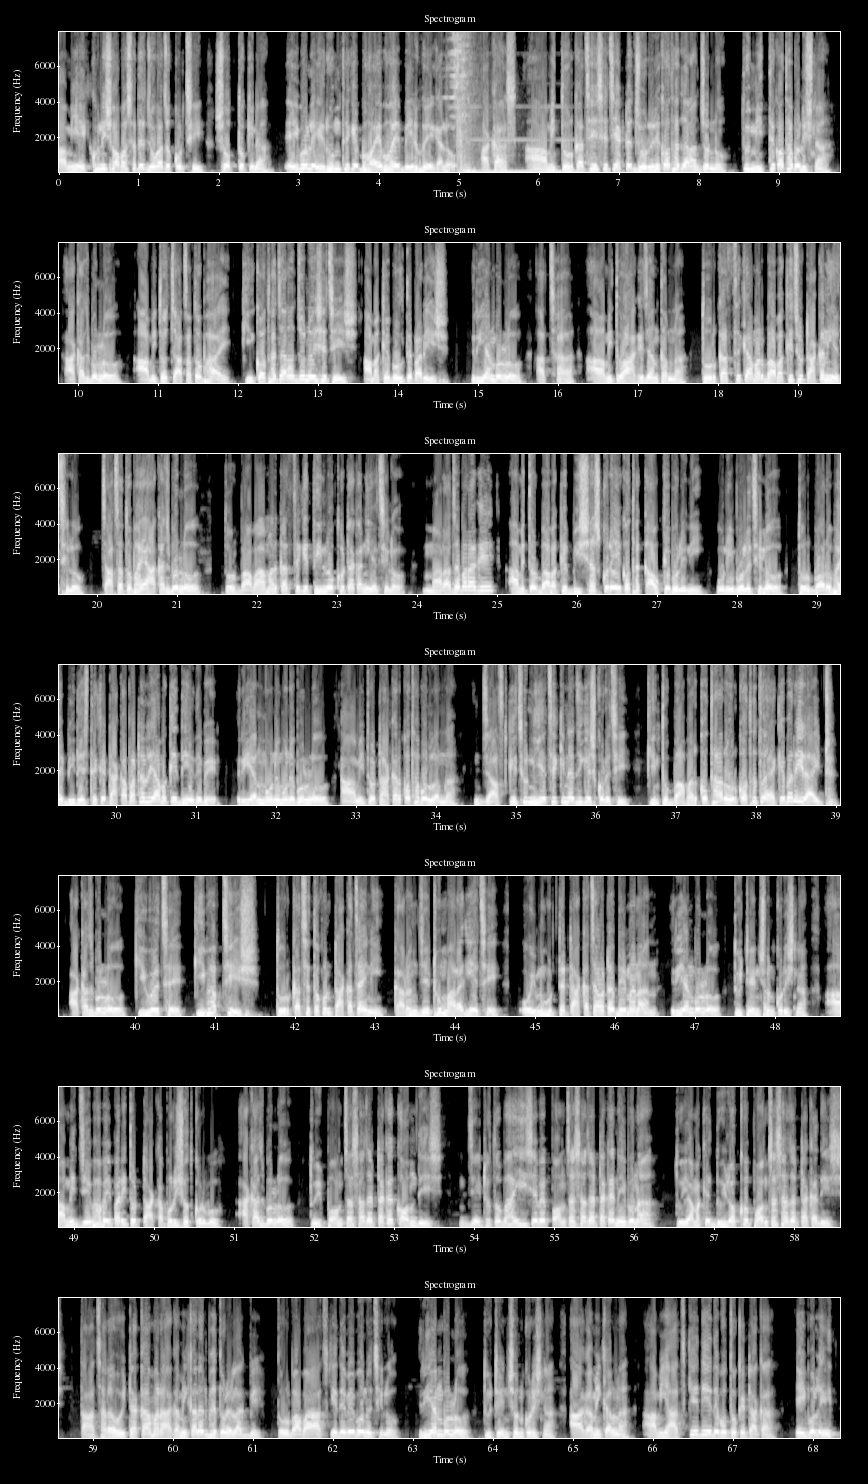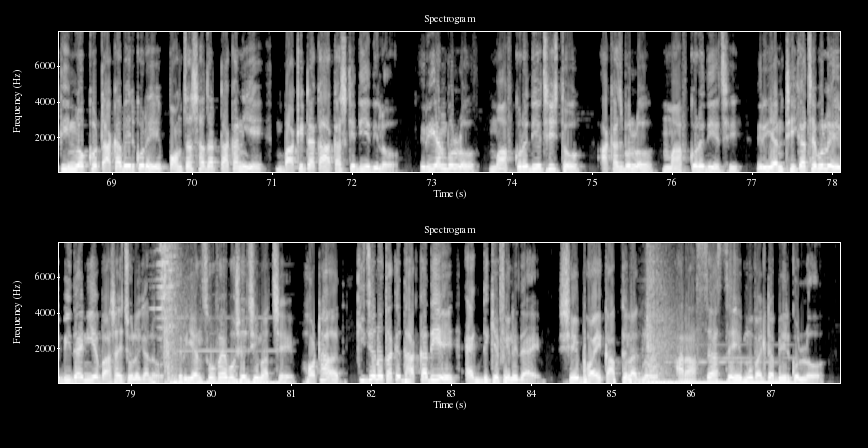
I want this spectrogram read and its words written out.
আমি এক্ষুনি সবার সাথে যোগাযোগ করছি, সত্য কিনা এই বলে রুম থেকে ভয়ে ভয়ে বের হয়ে গেল। আকাশ, আমি তোর কাছে এসেছি একটা জরুরি কথা জানার জন্য। তুই মিথ্যে কথা বলিস না। আকাশ বলল, আমি তো চাচাতো ভাই, কি কথা জানার জন্য এসেছিস? আমাকে বলতে পারিস? রিয়ান বলল আচ্ছা আমি তো আগে জানতাম না। তোর কাছ থেকে আমার বাবা কিছু টাকা নিয়েছিল। চাচাতো ভাই আকাশ বলল তোর বাবা আমার কাছ থেকে তিন লক্ষ টাকা নিয়েছিল। মারা যাবার আগে আমি তোর বাবাকে বিশ্বাস করে এই কথা কাউকে বলিনি। উনি বলেছিল, তোর বড় ভাই বিদেশ থেকে টাকা পাঠালে আমাকে দিয়ে দেবে। রিয়ান মনে মনে বলল, আমি তো টাকার কথা বললাম না। জাস্ট কিছু নিয়েছে কিনা জিজ্ঞেস করেছি। কিন্তু বাবার কথা আর ওর কথা তো একেবারেই রাইট। আকাশ বলল, কি হয়েছে? কি ভাবছিস? তোর কাছে তখন টাকা চাইনি, কারণ জেঠু মারা গিয়েছে। ওই মুহূর্তে টাকা চাওয়াটা বেমানান। রিয়ান বলল, তুই টেনশন করিস না, আমি যেভাবেই পারি তোর টাকা পরিশোধ করব। আকাশ বলল, তুই পঞ্চাশ হাজার টাকা কম দিস। জেঠু তো ভাই হিসেবে পঞ্চাশ হাজার টাকা নেব না। তুই আমাকে দুই লক্ষ পঞ্চাশ হাজার টাকা দিস। তাছাড়া ওই টাকা আমার আগামীকালের ভেতরে লাগবে। তোর বাবা আজকে দেবে বলেছিল। রিয়ান বলল, তুই টেনশন করিস না, আগামীকাল না, আমি আজকে দিয়ে দেবো তোকে টাকা। এই বলে তিন লক্ষ টাকা বের করে পঞ্চাশ হাজার টাকা নিয়ে বাকি টাকা আকাশকে দিয়ে দিল। রিয়ান বলল, মাফ করে দিয়েছিস তো? আকাশ বলল, মাফ করে দিয়েছি। রিয়ান ঠিক আছে বলে বিদায় নিয়ে বাসায় চলে গেল। রিয়ান সোফায় বসে ঝিমাচ্ছে। হঠাৎ কি যেন তাকে ধাক্কা দিয়ে একদিকে ফেলে দেয়। সে ভয়ে কাঁপতে লাগল আর আস্তে আস্তে মোবাইলটা বের করল।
